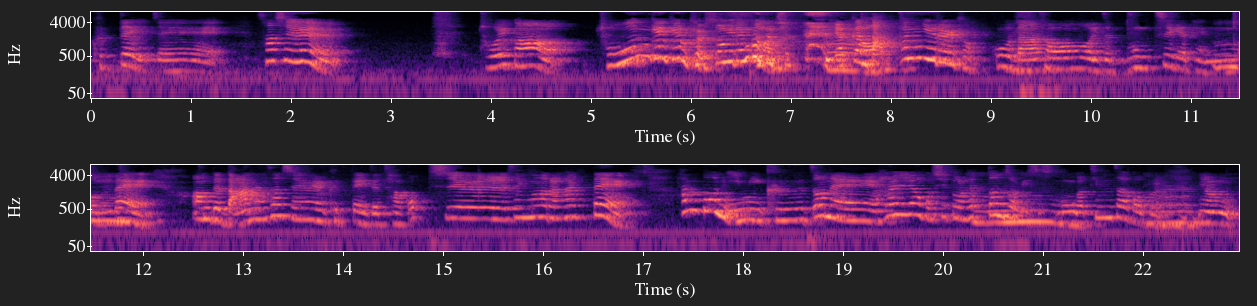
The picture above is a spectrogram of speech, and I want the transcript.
그때 이제 사실 저희가 좋은 계기로 결성이 된 건 아니에요. 음. 약간 아. 나쁜 일을 겪고 나서 이제 뭉치게 된 음. 건데, 아, 근데 나는 사실 그때 이제 작업실 생활을 할 때, 한 번 이미 그 전에 하려고 시도를 했던 음. 적이 있었어. 뭔가 팀 작업을. 음. 그냥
